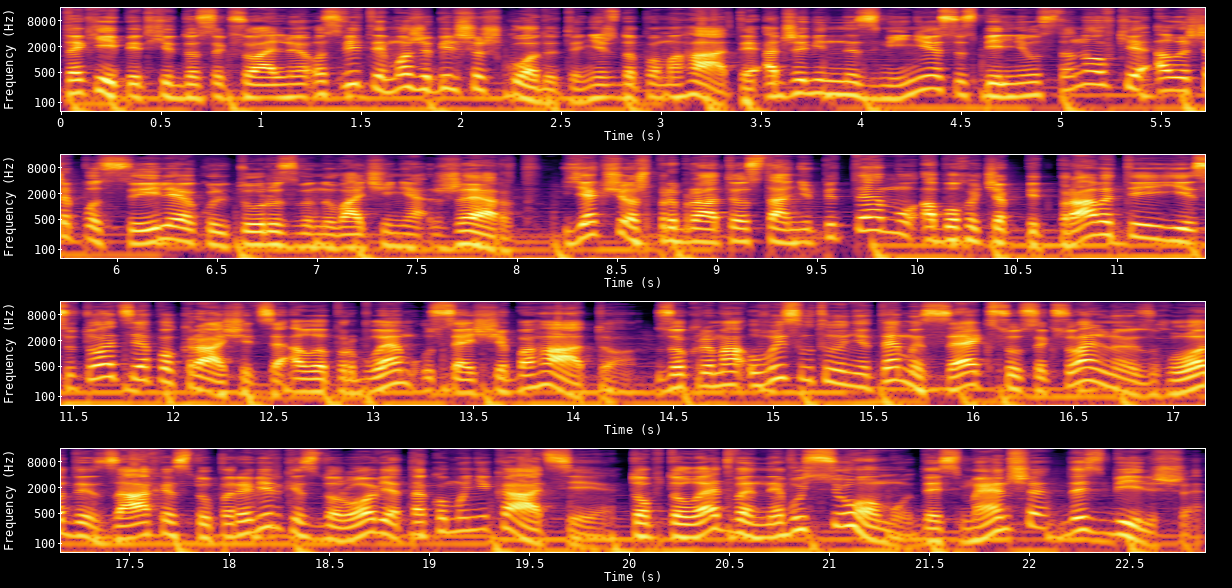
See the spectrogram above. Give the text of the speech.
Такий підхід до сексуальної освіти може більше шкодити, ніж допомагати, адже він не змінює суспільні установки, а лише посилює культуру звинувачення жертв. Якщо ж прибрати останню підтему або хоча б підправити її, ситуація покращиться, але проблем усе ще багато. Зокрема, у висвітленні теми сексу, сексуальної згоди, захисту, перевірки здоров'я та комунікації. Тобто ледве не в усьому, десь менше, десь більше.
